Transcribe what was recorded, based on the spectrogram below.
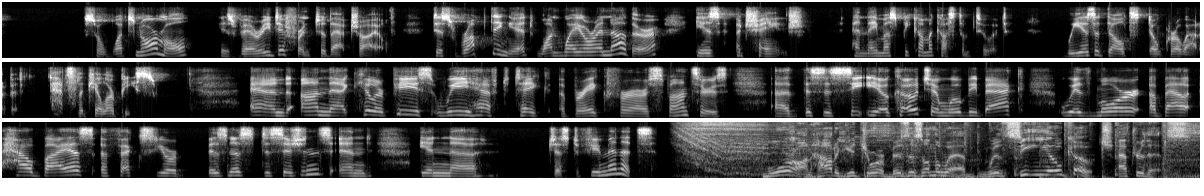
So what's normal is very different to that child disrupting it one way or another is a change, and they must become accustomed to it. We as adults don't grow out of it. That's the killer piece. And on that killer piece, we have to take a break for our sponsors. Uh, this is CEO Coach, and we'll be back with more about how bias affects your business decisions and in uh, just a few minutes. More on how to get your business on the web with CEO Coach after this.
